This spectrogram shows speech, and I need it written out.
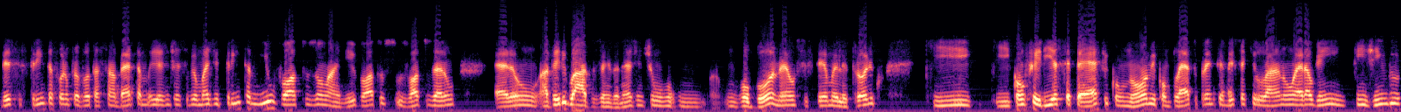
Desses 30 foram para votação aberta e a gente recebeu mais de 30 mil votos online. E votos, os votos eram eram averiguados ainda, né? A gente tinha um, um, um robô, né, um sistema eletrônico que, que conferia CPF com nome completo para entender se aquilo lá não era alguém fingindo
